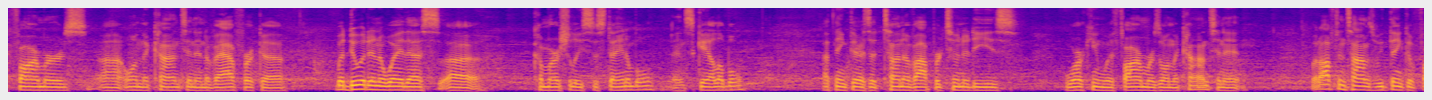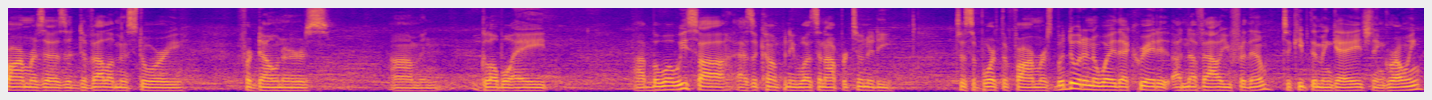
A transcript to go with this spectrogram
farmers uh, on the continent of Africa, but do it in a way that's uh, commercially sustainable and scalable. I think there's a ton of opportunities working with farmers on the continent, but oftentimes we think of farmers as a development story for donors um, and global aid. Uh, but what we saw as a company was an opportunity to support the farmers, but do it in a way that created enough value for them to keep them engaged and growing,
